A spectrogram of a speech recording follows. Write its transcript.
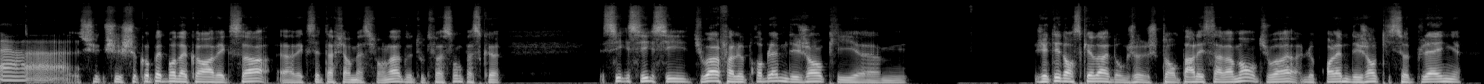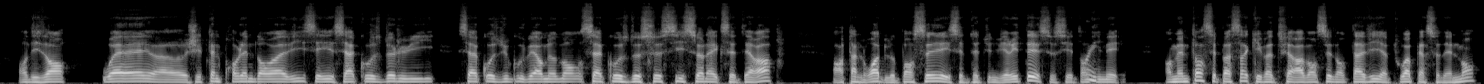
Euh, je, suis complètement d'accord avec ça, avec cette affirmation-là, de toute façon, parce que si, si, tu vois, enfin, le problème des gens qui. Euh, j'étais dans ce cas-là, donc je, je t'en parlais savamment, tu vois, le problème des gens qui se plaignent en disant Ouais, j'ai tel problème dans ma vie, c'est à cause de lui, c'est à cause du gouvernement, c'est à cause de ceci, cela, etc. Alors, tu as le droit de le penser et c'est peut-être une vérité, ceci étant dit, mais en même temps, c'est pas ça qui va te faire avancer dans ta vie à toi personnellement.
